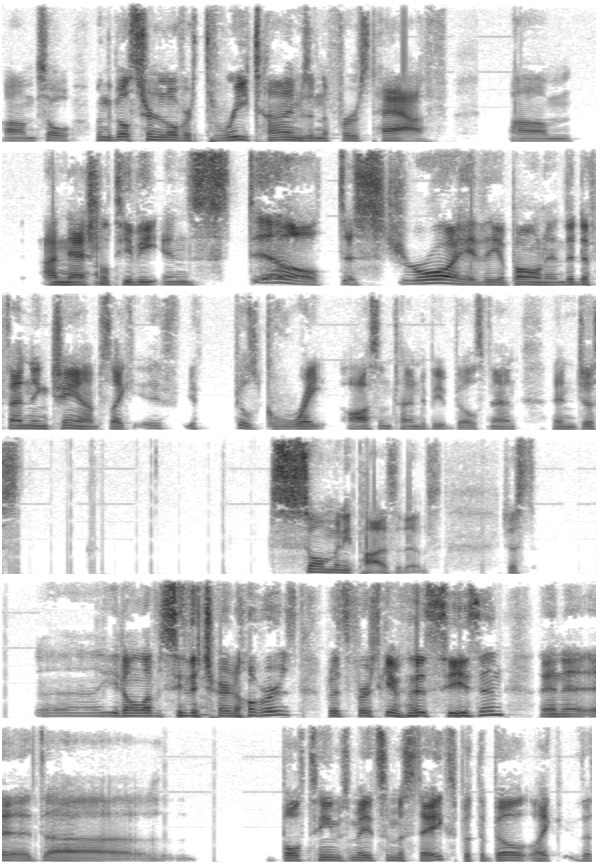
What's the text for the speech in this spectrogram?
Um, so when the Bills turn it over three times in the first half. Um, on national TV and still destroy the opponent, the defending champs. Like it, feels great, awesome time to be a Bills fan, and just so many positives. Just uh, you don't love to see the turnovers, but it's first game of the season, and it, it uh, both teams made some mistakes, but the Bill like the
